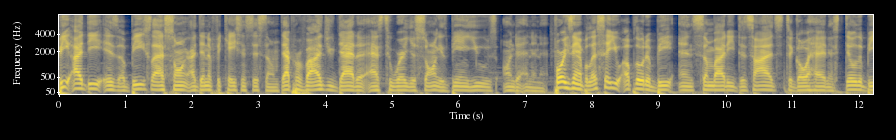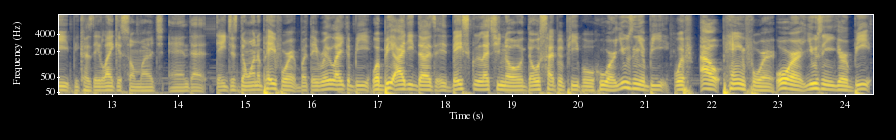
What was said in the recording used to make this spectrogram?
Beat ID is a beat slash song identification system that provides you data as to where your song is being used on the internet. For example, let's say you upload a beat and somebody decides to go ahead and steal the beat because they like it so much and that they just don't want to pay for it, but they really like the beat. What BID does, it basically basically lets you know those type of people who are using your beat without paying for it or using your beat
